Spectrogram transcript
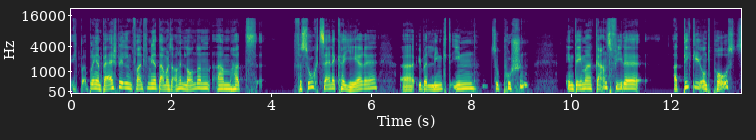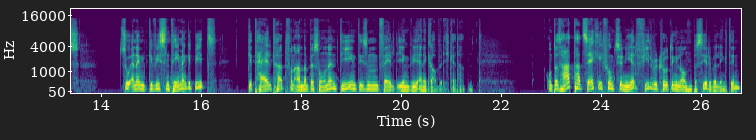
ich bringe ein Beispiel, ein Freund von mir, damals auch in London, ähm, hat versucht, seine Karriere äh, über LinkedIn zu pushen, indem er ganz viele Artikel und Posts zu einem gewissen Themengebiet geteilt hat von anderen Personen, die in diesem Feld irgendwie eine Glaubwürdigkeit hatten. Und das hat tatsächlich funktioniert. Viel Recruiting in London passiert über LinkedIn,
